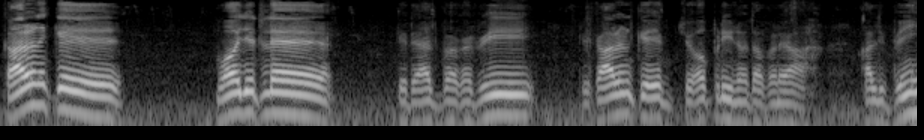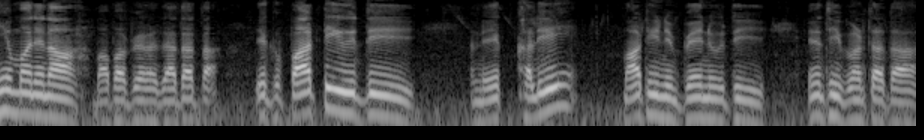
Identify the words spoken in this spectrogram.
કારણ કે મોજ એટલે કે રાજભા કટવી કે કારણ કે એક ચોપડી નહોતા ભણ્યા. ખાલી ભીહીમાં એના બાપા પહેલા જતા હતા. એક પાટી હતી અને એક ખાલી માટીની પેન હતી. એનાથી ભણતા હતા.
